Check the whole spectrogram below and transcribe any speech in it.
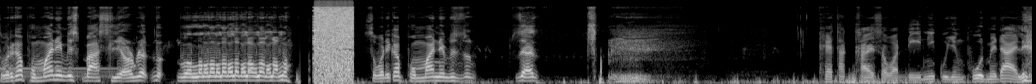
สวัสดีครับผม my name is b a s l i สวัสดีครับผม my name is แค่ทักทายสวัสดีนี่กูยังพูดไม่ได้เลย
